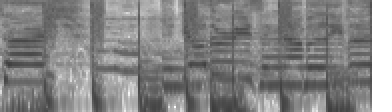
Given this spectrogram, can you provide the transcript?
touch. You're the reason I believe in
